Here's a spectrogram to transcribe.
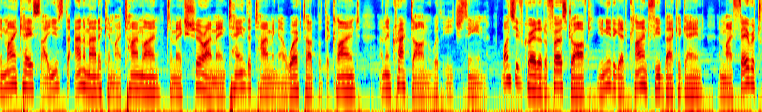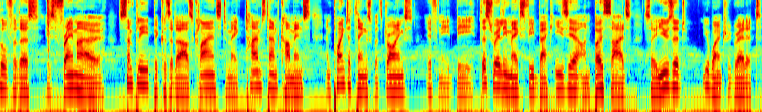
In my case, I used the animatic in my timeline to make sure I maintained the timing I worked out with the client and then cracked on with each scene. Once you've created a first draft, you need to get client feedback again, and my favorite tool for this is Frame.io, simply because it allows clients to make timestamped comments and point to things with drawings if need be. This really makes feedback easier on both sides, so use it, you won't regret it.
